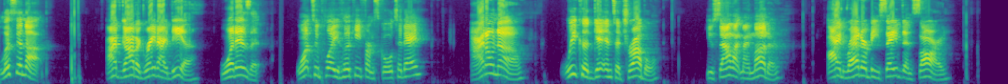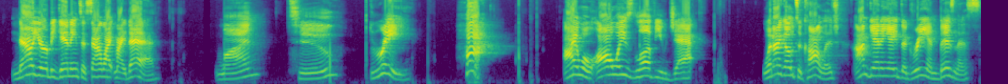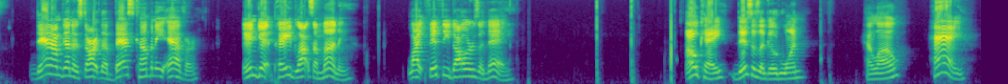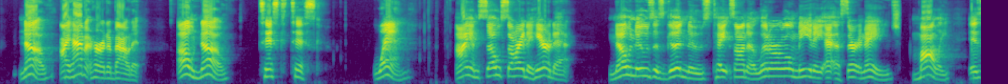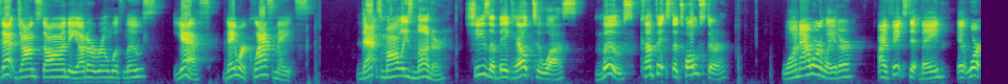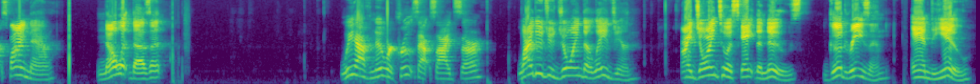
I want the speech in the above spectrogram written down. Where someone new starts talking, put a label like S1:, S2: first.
S1: Listen up. I've got a great idea. What is it? Want to play hooky from school today? I don't know. We could get into trouble. You sound like my mother. I'd rather be saved than sorry. Now you're beginning to sound like my dad. One, two, three. Ha! I will always love you, Jack. When I go to college, I'm getting a degree in business. Then I'm gonna start the best company ever and get paid lots of money. Like $50 a day. Okay, this is a good one. Hello? Hey! No, I haven't heard about it. Oh no! Tisk tisk. When? I am so sorry to hear that. No news is good news takes on a literal meaning at a certain age. Molly, is that John Stahl in the other room with Moose? Yes, they were classmates. That's Molly's mother. She's a big help to us. Moose, come fix the toaster. One hour later, I fixed it, babe. It works fine now. No, it doesn't. We have new recruits outside, sir. Why did you join the Legion? I joined to escape the news. Good reason. And you.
